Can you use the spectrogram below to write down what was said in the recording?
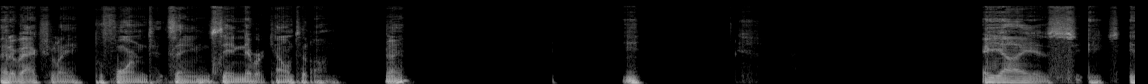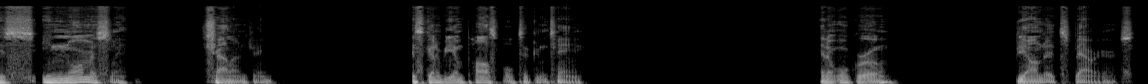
that have actually performed things they never counted on, right? Hmm. AI is, is enormously challenging it's going to be impossible to contain. And it will grow beyond its barriers.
